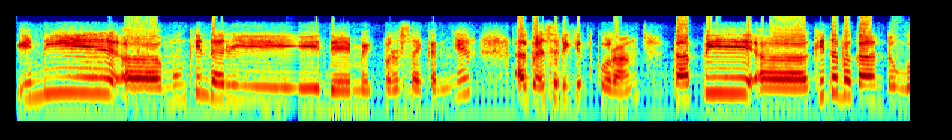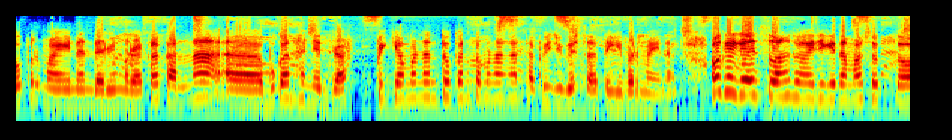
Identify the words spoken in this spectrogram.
ini uh, mungkin dari damage per secondnya agak sedikit kurang, tapi uh, kita bakalan tunggu permainan dari mereka karena uh, bukan hanya draft pick yang menentukan kemenangan, tapi juga strategi permainan. Oke okay guys, langsung aja kita masuk ke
